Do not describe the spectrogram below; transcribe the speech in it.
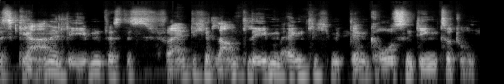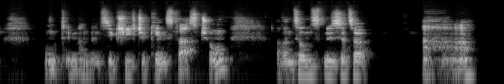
das kleine Leben, das, das freundliche Landleben eigentlich mit dem großen Ding zu tun? Und ich meine, wenn du die Geschichte kennst, fast schon. Aber ansonsten ist jetzt so, aha,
